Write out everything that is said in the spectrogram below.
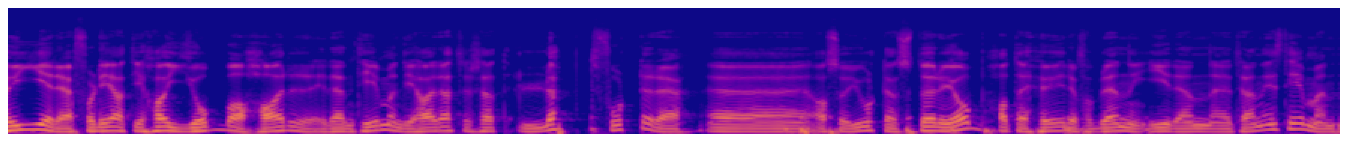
høyere fordi at de har jobba hardere i den timen. De har rett og slett løpt fortere, altså gjort en større jobb, hatt en høyere forbrenning i den treningstimen.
